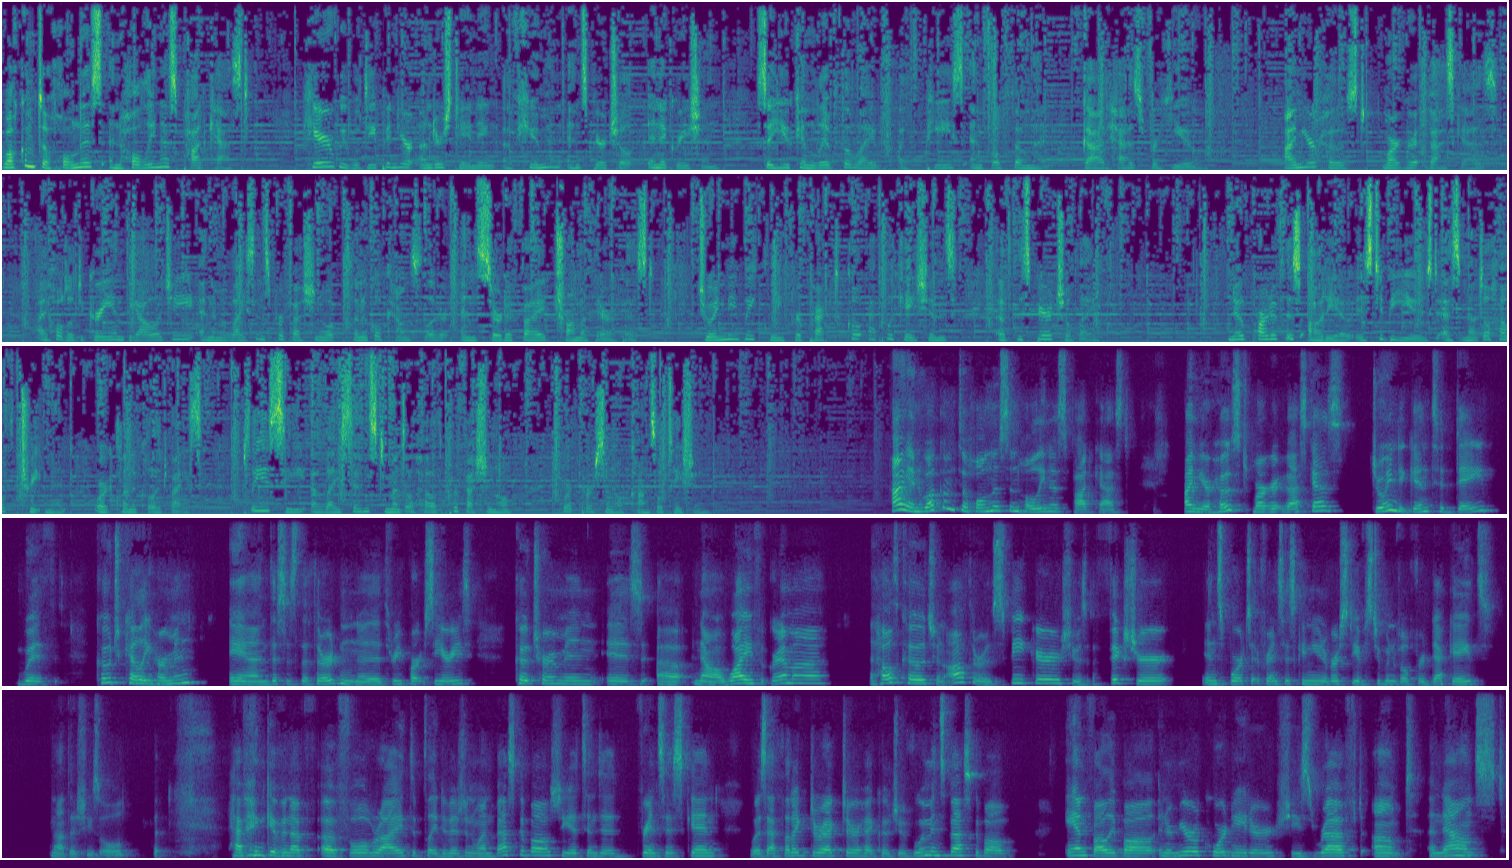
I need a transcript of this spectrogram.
Welcome to Wholeness and Holiness Podcast. Here we will deepen your understanding of human and spiritual integration so you can live the life of peace and fulfillment God has for you. I'm your host, Margaret Vasquez. I hold a degree in theology and am a licensed professional clinical counselor and certified trauma therapist. Join me weekly for practical applications of the spiritual life. No part of this audio is to be used as mental health treatment or clinical advice. Please see a licensed mental health professional for personal consultation. Hi, and welcome to Wholeness and Holiness podcast. I'm your host, Margaret Vasquez, joined again today with Coach Kelly Herrmann, and this is the third in a three part series. Coach Herrmann is uh, now a wife, a grandma, a health coach, an author, a speaker. She was a fixture in sports at Franciscan University of Steubenville for decades. Not that she's old, but having given up a full ride to play Division One basketball, she attended Franciscan, was athletic director, head coach of women's basketball and volleyball, intramural coordinator. She's refed, umped, announced,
